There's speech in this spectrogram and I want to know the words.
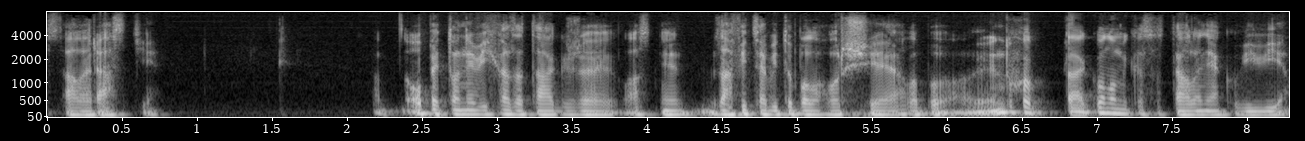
stále rastie opäť to nevychádza tak, že vlastne za Fica by to bolo horšie, alebo jednoducho tá ekonomika sa stále nejako vyvíja.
